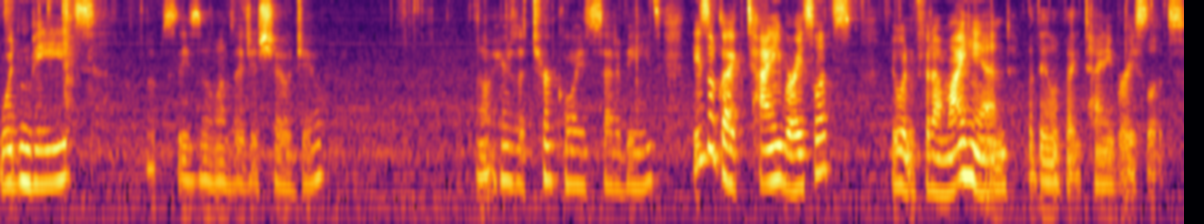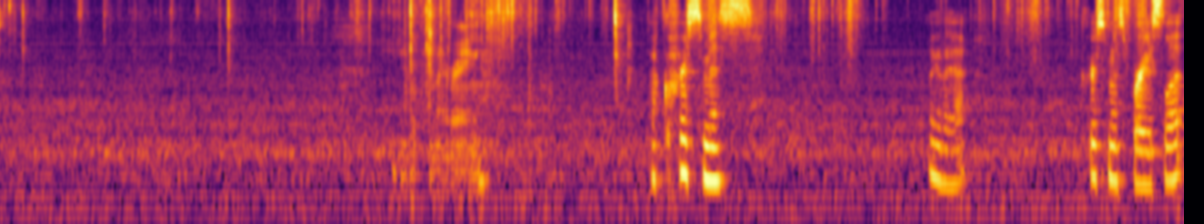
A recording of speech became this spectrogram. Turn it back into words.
Wooden beads. Oops, these are the ones I just showed you. Oh, here's a turquoise set of beads. These look like tiny bracelets. They wouldn't fit on my hand, but they look like tiny bracelets. my ring. A Christmas. Look at that. Christmas bracelet.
